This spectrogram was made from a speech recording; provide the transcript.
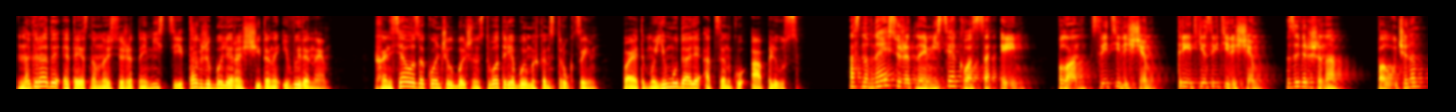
Награды этой основной сюжетной миссии также были рассчитаны и выданы. Хан Сяо закончил большинство требуемых конструкций, поэтому ему дали оценку А+. Основная сюжетная миссия класса A. План святилище. Третье святилище. Завершена. Получено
